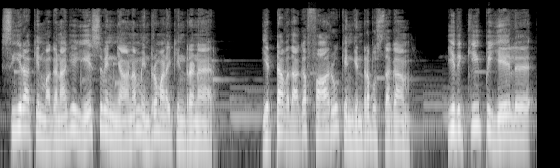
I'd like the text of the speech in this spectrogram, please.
சீராக்கின் மகனாகிய இயேசுவின் ஞானம் என்றும் அழைக்கின்றனர். எட்டாவதாக ஃபாரூக் என்கின்ற புஸ்தகம். இது கிபி ஏழு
